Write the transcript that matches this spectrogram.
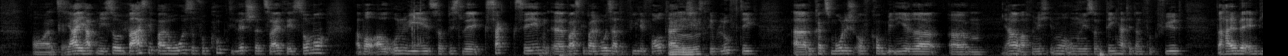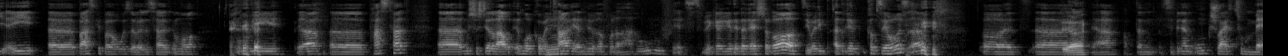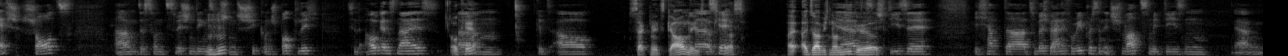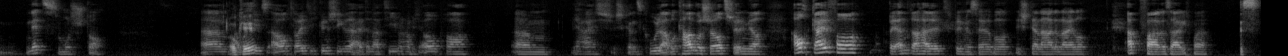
Und ja, ich habe mich so in Basketballhose verguckt, die letzten zwei, drei Sommer, aber auch irgendwie so ein bisschen gesagt gesehen. Äh, Basketballhose hat viele Vorteile, ist extrem luftig. Äh, du kannst modisch oft kombinieren. Ähm, ja, war für mich immer irgendwie so ein Ding, hatte dann so gefühlt der halbe NBA äh, Basketballhose, weil das halt immer irgendwie ja, äh, passt hat. Äh, musstest dir dann auch immer Kommentare anhören von, ah, ruf, jetzt, wir gehen in ein Restaurant, zieh mal die andere kurze Hose an. Und äh, Ja. ja, hab dann, also ich bin dann umgeschweift zu Mesh Shorts. Ähm, das ist so ein Zwischending zwischen schick und sportlich. Sind auch ganz nice. Okay. Ähm, gibt's auch. Sagt mir jetzt gar nichts. Äh, okay. Krass. Also habe ich noch ja, nie gehört. Das ist diese. Ich habe da zum Beispiel eine for Represent in Schwarz mit diesem ja, Netzmuster. Ähm, Okay. Gibt es auch deutlich günstigere Alternativen, habe ich auch ein paar. Ähm, ja, ist, ist ganz cool. Aber Cargo-Shirts stellen mir auch geil vor. Bei anderen halt, bei mir selber ist der Laden leider abgefahren, sage ich mal. es,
